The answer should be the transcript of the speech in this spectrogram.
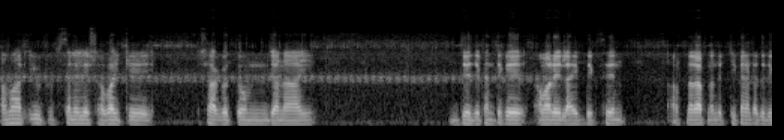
আমার ইউটিউব চ্যানেলে সবাইকে স্বাগতম জানাই যে যেখান থেকে আমার এই লাইভ দেখছেন আপনারা আপনাদের ঠিকানাটা যদি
